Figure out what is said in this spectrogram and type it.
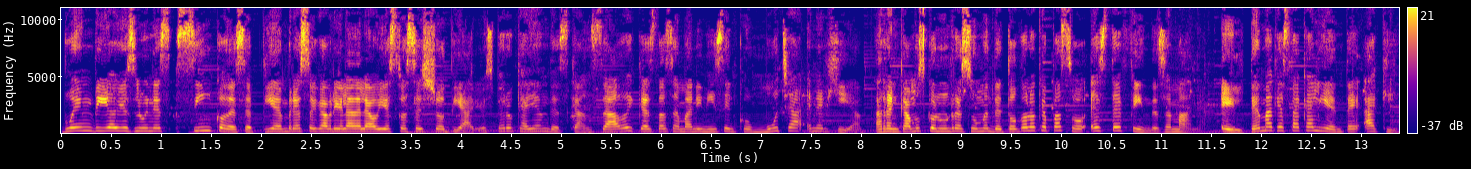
Buen día, hoy es lunes 5 de septiembre, soy Gabriela de la Hoy, esto es el Show Diario. Espero que hayan descansado y que esta semana inicien con mucha energía. Arrancamos con un resumen de todo lo que pasó este fin de semana. El tema que está caliente aquí.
